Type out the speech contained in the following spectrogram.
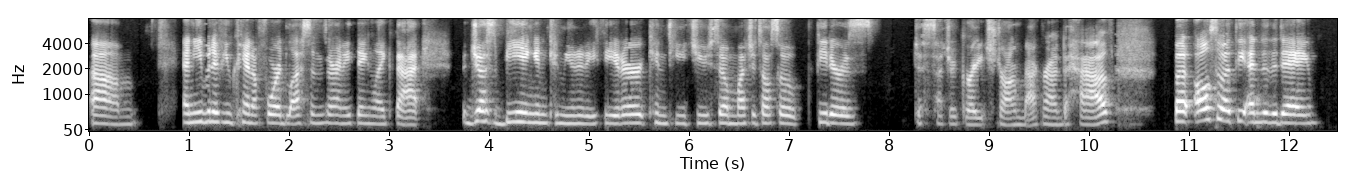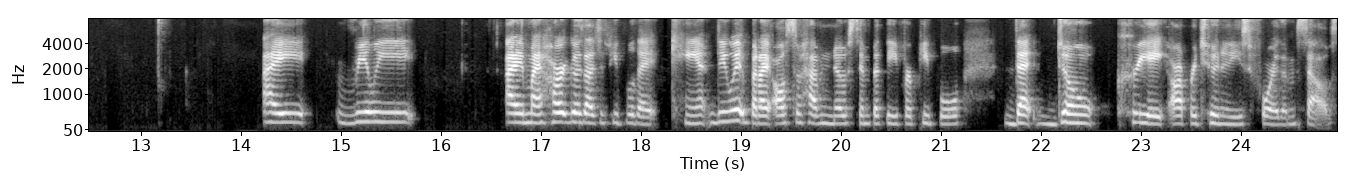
Um, and even if you can't afford lessons or anything like that, just being in community theater can teach you so much. It's also, theater is just such a great, strong background to have. But also at the end of the day, I really I my heart goes out to people that can't do it, but I also have no sympathy for people that don't create opportunities for themselves.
